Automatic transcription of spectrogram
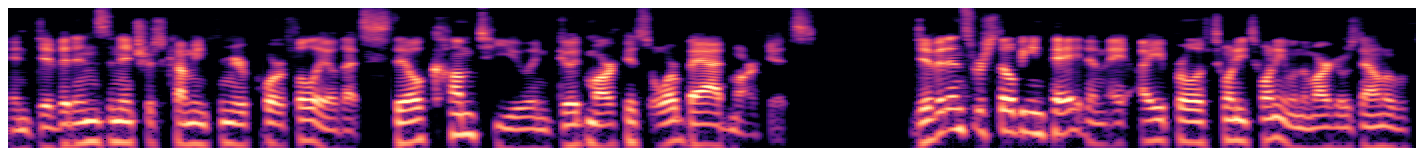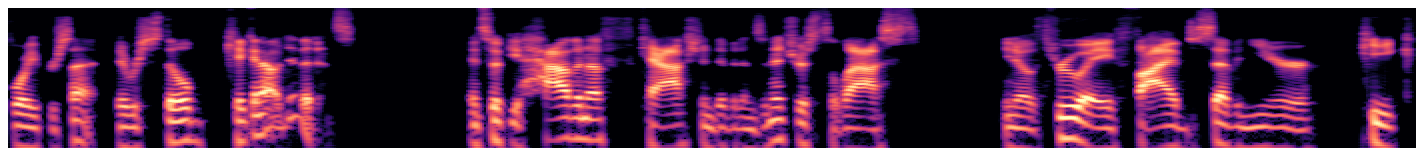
and dividends and interest coming from your portfolio that still come to you in good markets or bad markets, dividends were still being paid in April of 2020 when the market was down over 40%. They were still kicking out dividends. And so if you have enough cash and dividends and interest to last, you know, through a five to seven year peak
